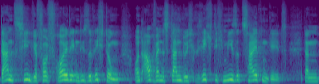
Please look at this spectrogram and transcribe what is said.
dann ziehen wir voll Freude in diese Richtung. Und auch wenn es dann durch richtig miese Zeiten geht, dann,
